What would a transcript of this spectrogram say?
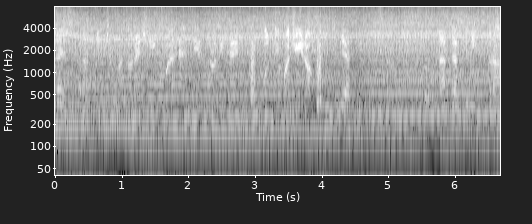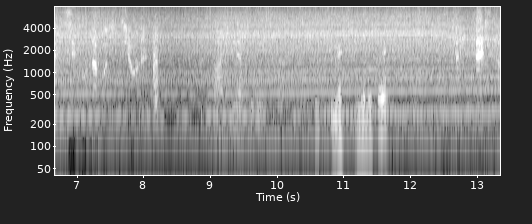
destra il giocatore 5 è dietro di te ultimo giro. Facile a sinistra. Tornate a sinistra. In seconda posizione. Facile a sinistra. Ultime in testa.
